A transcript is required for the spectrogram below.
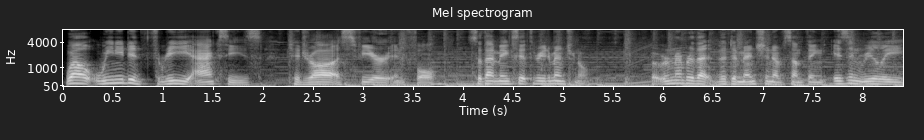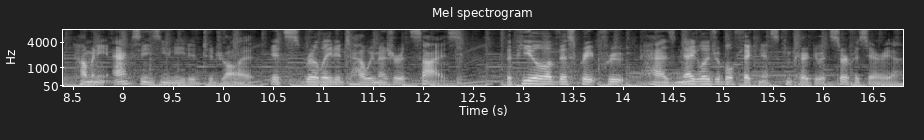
well, we needed three axes to draw a sphere in full, so that makes it three dimensional. But remember that the dimension of something isn't really how many axes you needed to draw it, it's related to how we measure its size. The peel of this grapefruit has negligible thickness compared to its surface area,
